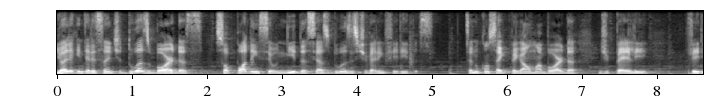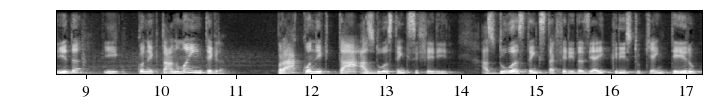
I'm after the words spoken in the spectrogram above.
E olha que interessante, duas bordas só podem ser unidas se as duas estiverem feridas. Você não consegue pegar uma borda de pele ferida e conectar numa íntegra. Para conectar, as duas têm que se ferir. As duas têm que estar feridas. E aí Cristo, que é inteiro,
